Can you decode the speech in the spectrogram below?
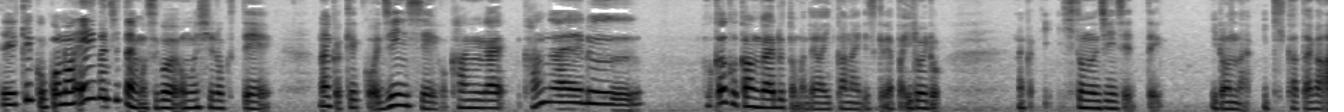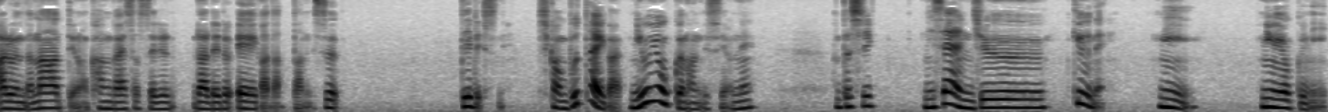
で結構この映画自体もすごい面白くてなんか結構人生を考え考える深く考えるとまではいかないですけどやっぱいろいろなんか人の人生っていろんな生き方があるんだなっていうのを考えさせられる映画だったんです。でですねしかも舞台がニューヨークなんですよね。私2019年にニューヨークに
